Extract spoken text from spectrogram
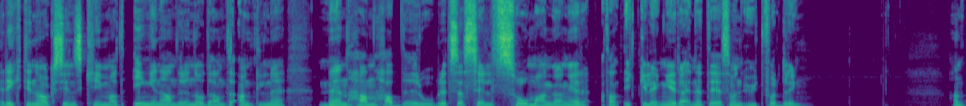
Riktignok syns Kim at ingen andre nådde han til anklene, men han hadde erobret seg selv så mange ganger at han ikke lenger regnet det som en utfordring. Han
